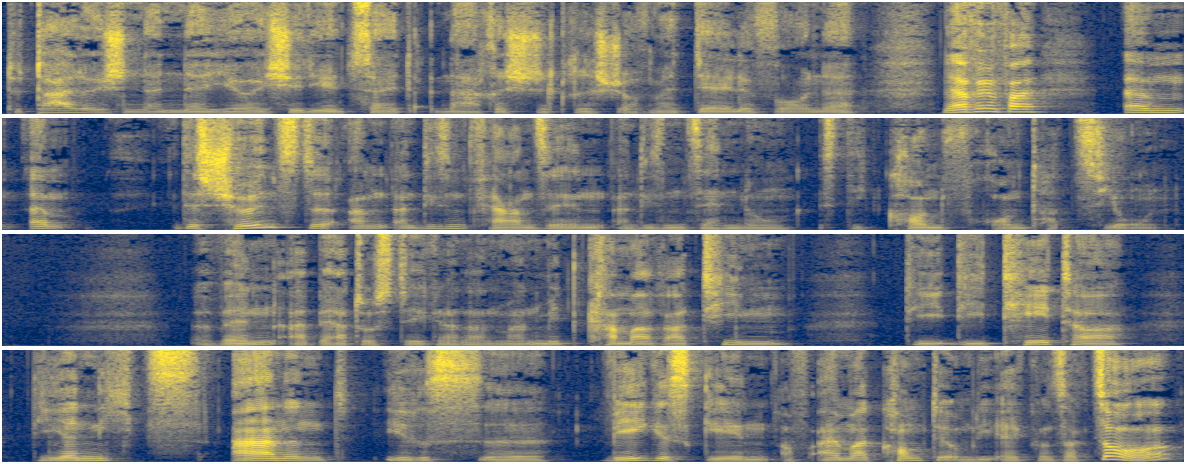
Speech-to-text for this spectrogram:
Total durcheinander hier. Ich die ganze Zeit Nachrichten kriege auf mein Telefon. Ne? Na, auf jeden Fall, ähm, ähm, das Schönste an, an diesem Fernsehen, an diesen Sendungen, ist die Konfrontation. Wenn Albertus Steger dann mal mit Kamerateam die, die Täter, die ja nichts ahnend ihres äh, Weges gehen. Auf einmal kommt er um die Ecke und sagt, so,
